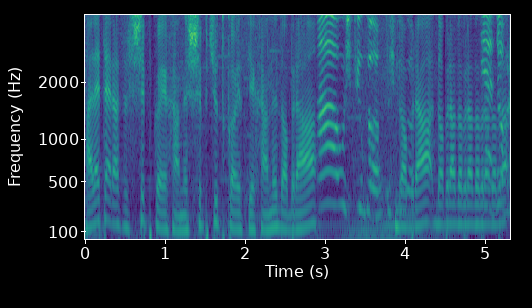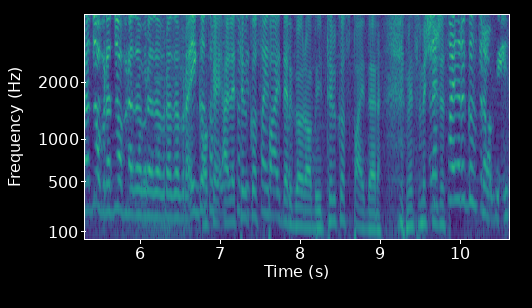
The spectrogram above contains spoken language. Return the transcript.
ale teraz jest szybko jechany, szybciutko jest jechany, dobra. A, uśpił go, uśpił go. Dobra, dobra, dobra, dobra, Nie, dobra. dobra, dobra, dobra, dobra, dobra, dobra. I go Okej, tam ale sobie tylko Spider go robi, tylko Spider. Więc Ale że Spider go zrobi.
